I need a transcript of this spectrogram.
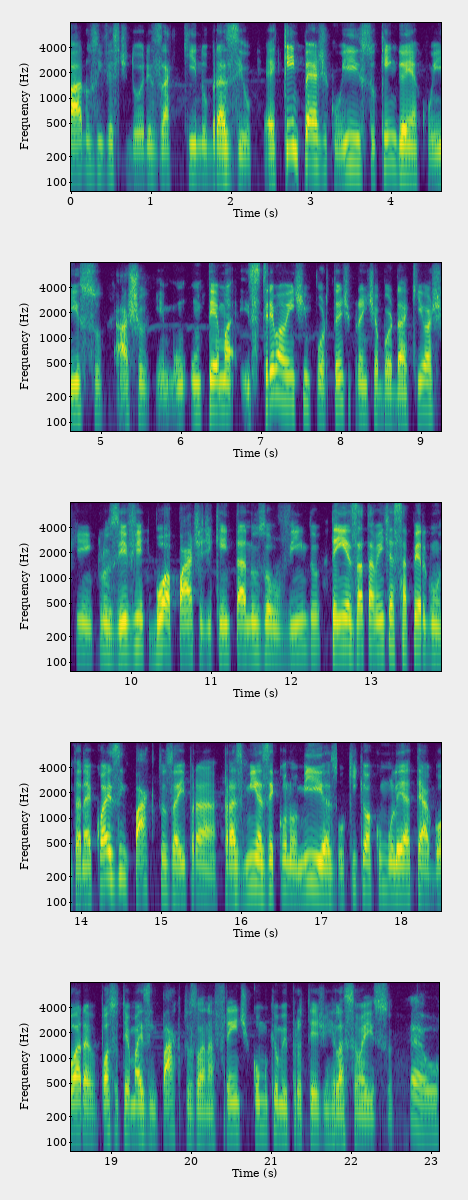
para os investidores aqui no Brasil? É, quem perde com isso? Quem ganha com isso? Acho um, um tema extremamente importante para a gente abordar aqui. Eu acho que, inclusive, boa parte de quem está nos ouvindo tem exatamente essa pergunta, né? Quais impactos aí para as minhas economias? O que, que eu acumulei até agora? Posso ter mais impactos lá na frente? Como que eu me protejo em relação a isso? É, o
